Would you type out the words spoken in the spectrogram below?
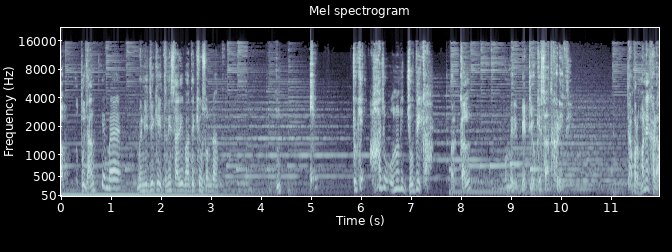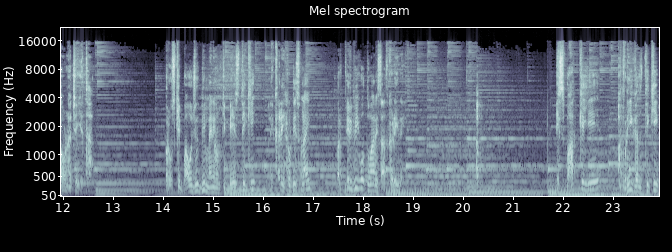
अब तू जानती है मैं मिन्नी जी की इतनी सारी बातें क्यों सुन रहा? क्योंकि आज उन्होंने जो भी कहा, पर कल वो मेरी बेटियों के साथ खड़ी थी, जहाँ पर मने खड़ा होना चाहिए था। पर उसके बावजूद भी मैंने उनकी बेइज्जती की, उन्हें खरी खोटी सुनाई, पर फिर भी वो तुम्हारे साथ खड़ी रही। अब इस बात के लिए अपनी गलती की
